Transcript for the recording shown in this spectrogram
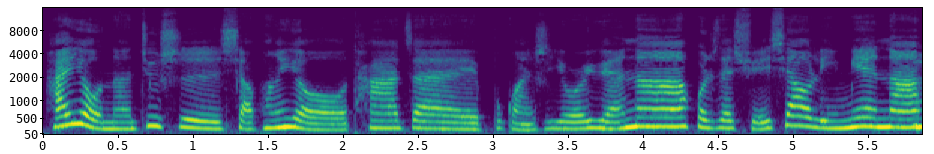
还有呢，就是小朋友他在不管是幼儿园呐、或者在学校里面呢，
